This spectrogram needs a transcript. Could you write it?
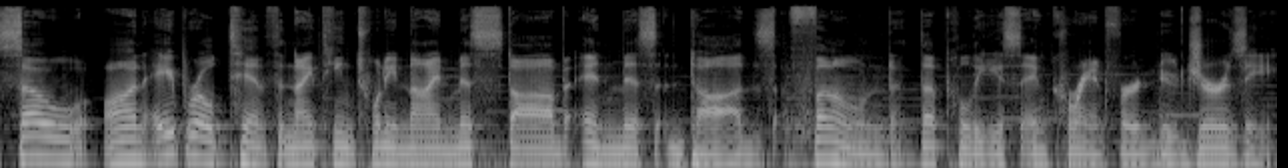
So, on April 10th, 1929, Miss Staub and Miss Dodds phoned the police in Cranford, New Jersey.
